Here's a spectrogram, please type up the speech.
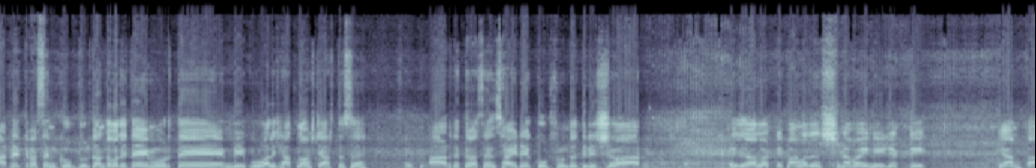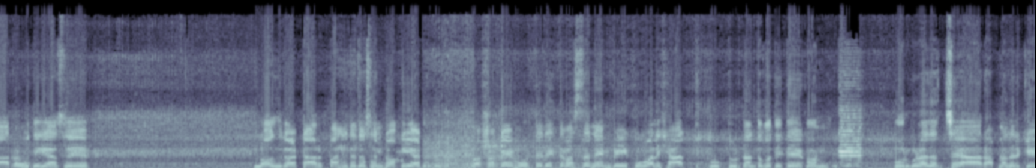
আর দেখতে পাচ্ছেন খুব দুর্দান্ত গতিতে এই মুহূর্তে এমবি পুবালি সাত লঞ্চটি আসতেছে। আর দেখতে পাচ্ছেন সাইডে খুব সুন্দর দৃশ্য, আর এই যে হলো একটি বাংলাদেশ সেনাবাহিনীর একটি ক্যাম্প, আর ওইদিকে আছে লঞ্চ ঘাট আর পাশে দেখতেছেন ডকইয়ার্ড। দর্শক, এই মুহূর্তে দেখতে পাচ্ছেন এমবি পুবালি সাত। খুব দুর্দান্ত গতিতে এখন বরগুনা যাচ্ছে। আর আপনাদেরকে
